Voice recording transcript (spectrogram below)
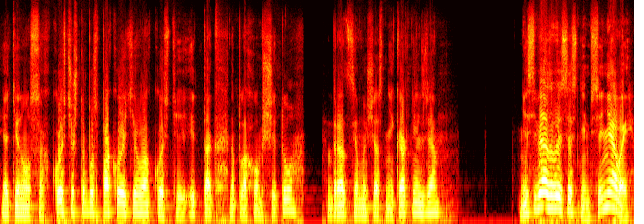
Я тянулся к Косте, чтобы успокоить его. Костя и так на плохом счету. Драться ему сейчас никак нельзя. «Не связывайся с ним, синявый!»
